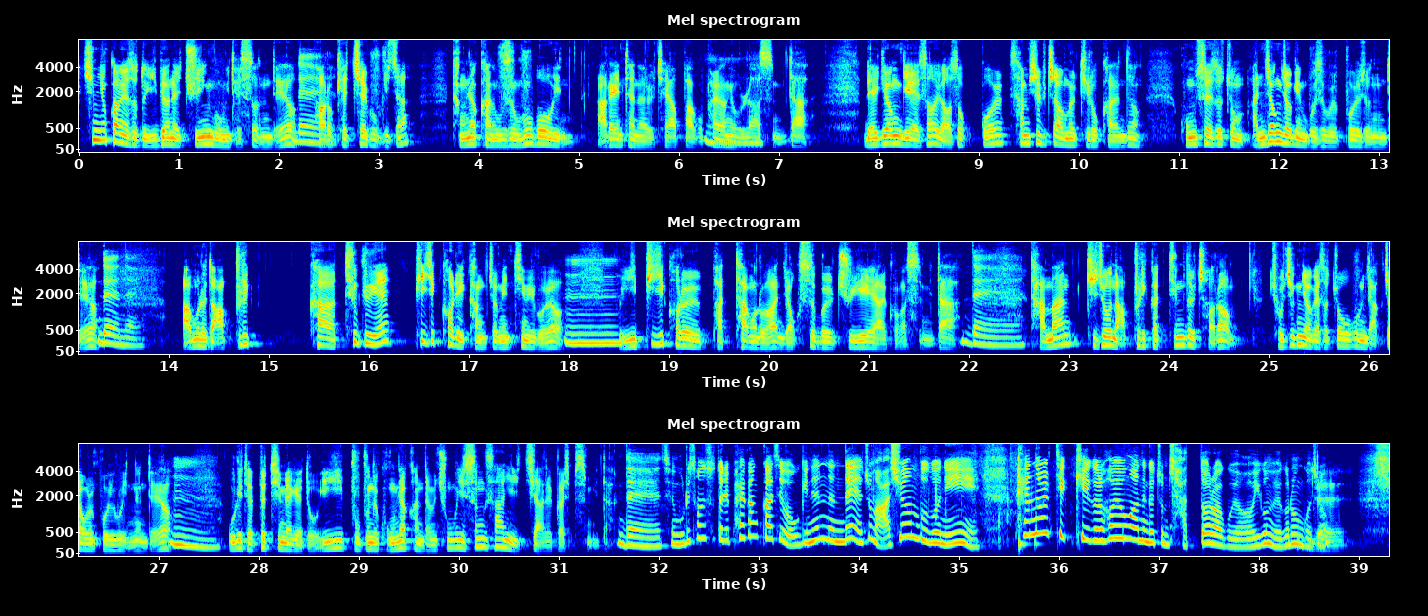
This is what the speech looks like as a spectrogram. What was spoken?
16강에서도 이변의 주인공이 됐었는데요. 네. 바로 개최국이자 강력한 우승 후보인 아르헨티나를 제압하고 8강에 음. 올라왔습니다. 4경기에서 6골 3실점을 기록하는 등 공수에서 좀 안정적인 모습을 보여줬는데요. 네네. 아무래도 아프리카 특유의 physical이 강점인 팀이고요. 음. 이 physical을 바탕으로 한 역습을 주의해야 할 것 같습니다. 네. 다만 기존 아프리카 팀들처럼 조직력에서 조금 약점을 보이고 있는데요. 음. 우리 대표팀에게도 이 부분을 공략한다면 충분히 승산이 있지 않을까 싶습니다. 네, 지금 우리 선수들이 8강까지 오긴 했는데 좀 아쉬운 부분이 페널티킥을 허용하는 게 좀 잦더라고요. 이건 왜 그런 거죠? 네.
